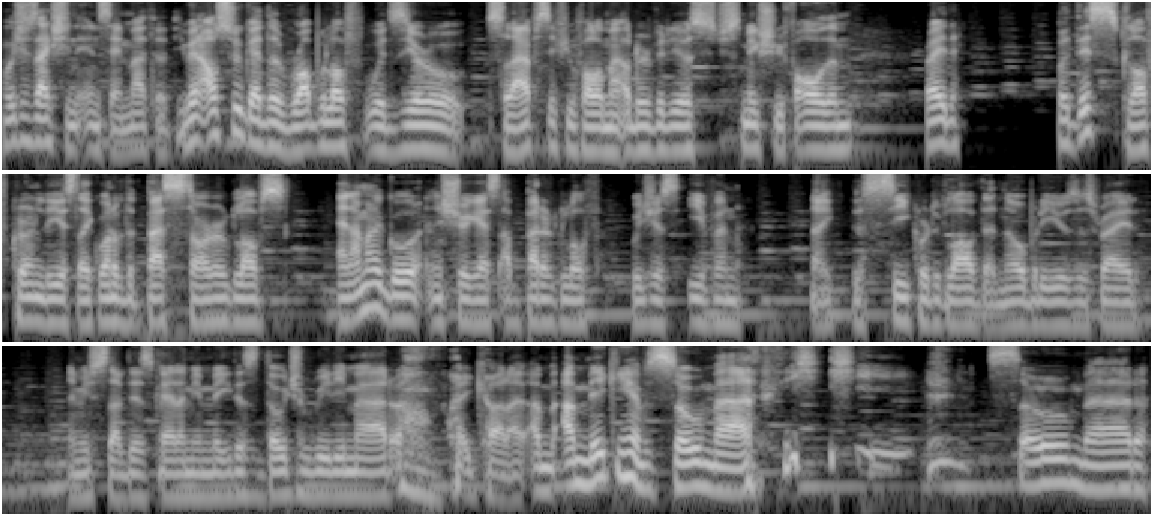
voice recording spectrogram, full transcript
Which is actually an insane method. You can also get the Rob glove with zero slaps if you follow my other videos. Just make sure you follow them, right? But this glove currently is like one of the best starter gloves. And I'm gonna go and show you guys a better glove, which is even like the secret glove that nobody uses, right? Let me slap this guy. Let me make this dojo really mad. Oh my god, I, I'm, I'm making him so mad. so mad.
